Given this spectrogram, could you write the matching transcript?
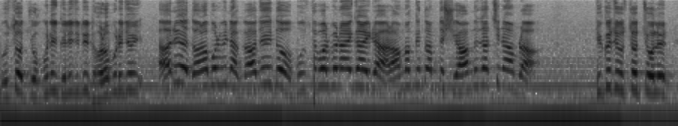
উস্তাদ, যখনই গেলে যদি ধরা পড়ে যাই, আরে, ধরা পড়বি না। কাজেই তো। বুঝতে পারবে না এই গাড়িটা। আর আমাকে তো আমি তো সামনে যাচ্ছি না আমরা। ঠিক আছে, উস্তাদ, চলেন।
